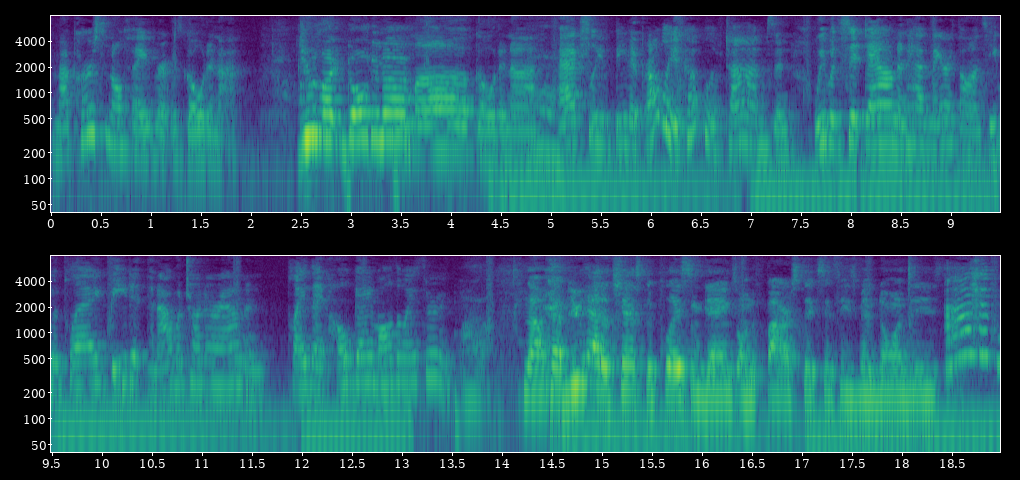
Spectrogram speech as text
my personal favorite was GoldenEye. You like GoldenEye? Love GoldenEye. Oh. Actually, beat it probably a couple of times, and we would sit down and have marathons. He would play, beat it, then I would turn around and play that whole game all the way through. Wow. Now, have you had a chance to play some games on the Fire Stick since he's been doing these? I have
